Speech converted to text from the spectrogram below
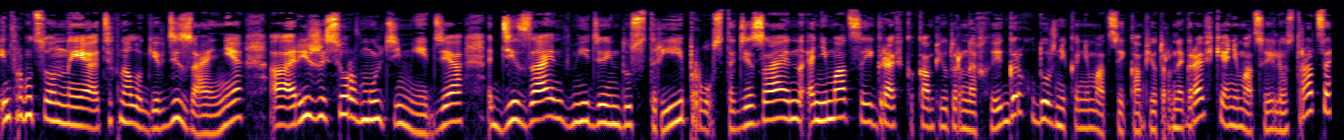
информационные технологии в дизайне, режиссер в мультимедиа, дизайн в медиаиндустрии, просто дизайн, анимация и графика компьютерных игр, художник анимации и компьютерной графики, анимация и иллюстрация,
